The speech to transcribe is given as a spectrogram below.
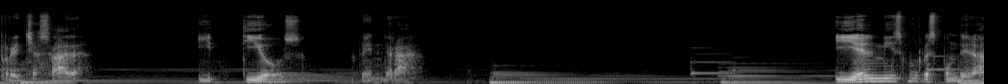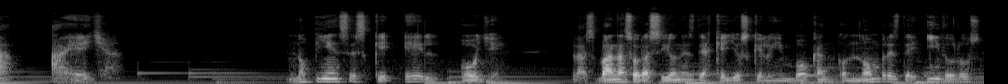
rechazada y Dios vendrá. Y Él mismo responderá a ella. No pienses que Él oye las vanas oraciones de aquellos que lo invocan con nombres de ídolos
